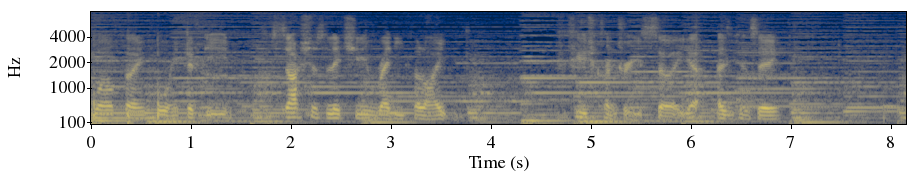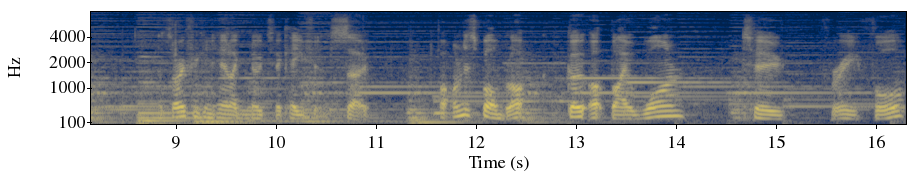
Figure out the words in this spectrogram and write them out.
12, 13, 14, 15. So that's just literally ready for like future countries. So yeah, as you can see. I'm sorry if you can hear like notifications. So on this bottom block, go up by 1, 2, 3, 4,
